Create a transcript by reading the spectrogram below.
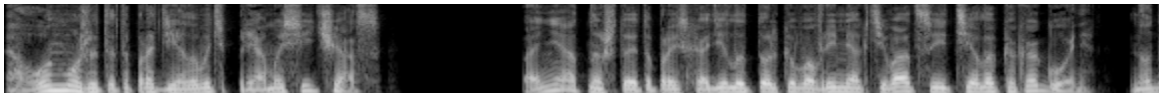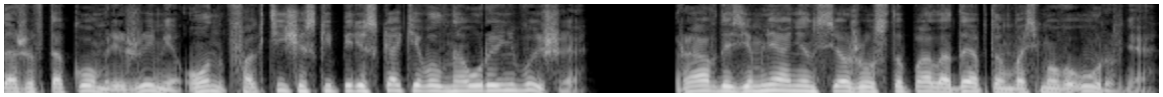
а он может это проделывать прямо сейчас. Понятно, что это происходило только во время активации тела как огонь, но даже в таком режиме он фактически перескакивал на уровень выше. Правда, землянин все же уступал адептам восьмого уровня,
